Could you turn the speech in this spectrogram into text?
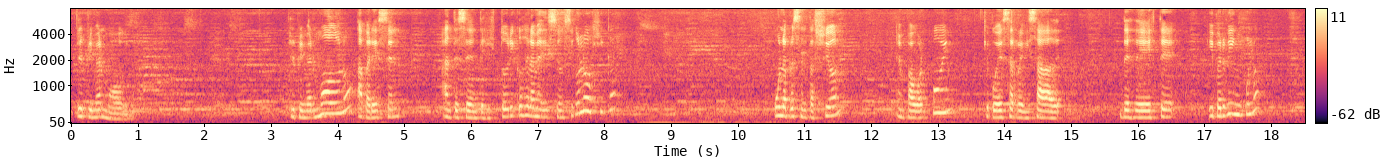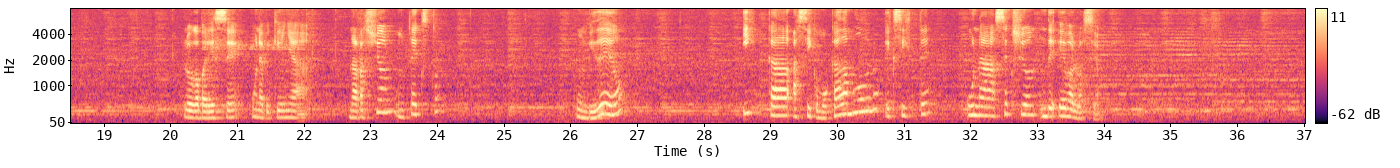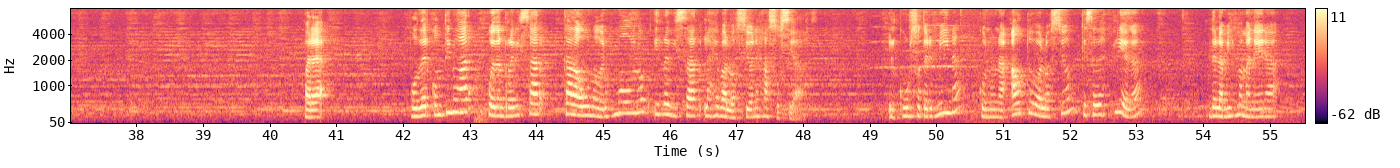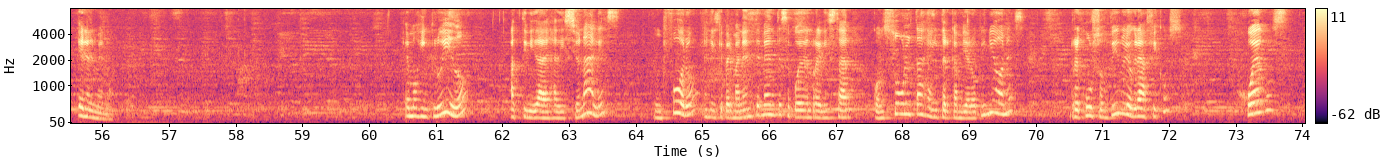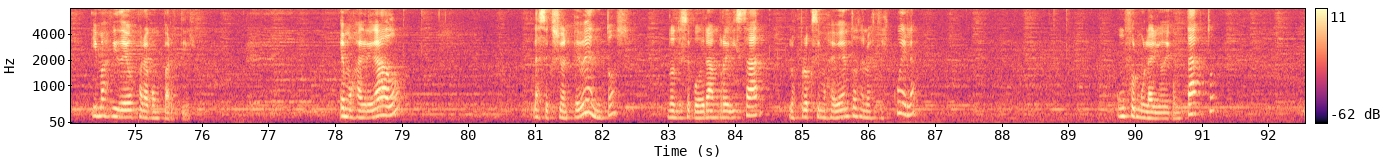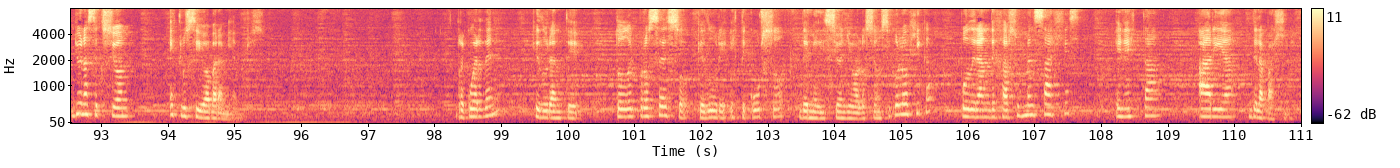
el primer módulo. El primer módulo aparecen antecedentes históricos de la medición psicológica, una presentación en PowerPoint que puede ser revisada desde este hipervínculo. Luego aparece una pequeña narración, un texto, un video y cada, así como cada módulo existe una sección de evaluación. Para poder continuar pueden revisar cada uno de los módulos y revisar las evaluaciones asociadas. El curso termina con una autoevaluación que se despliega de la misma manera en el menú. Hemos incluido actividades adicionales, un foro en el que permanentemente se pueden realizar consultas e intercambiar opiniones, recursos bibliográficos, juegos y más videos para compartir. Hemos agregado la sección eventos, donde se podrán revisar los próximos eventos de nuestra escuela, un formulario de contacto y una sección exclusiva para miembros. Recuerden que durante todo el proceso que dure este curso de medición y evaluación psicológica podrán dejar sus mensajes en esta área de la página.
